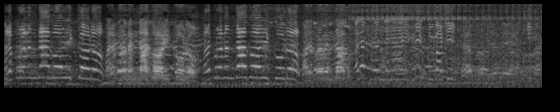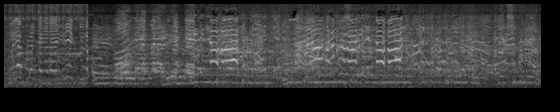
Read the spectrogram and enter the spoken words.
മലപ്പുറം എന്താ കോഴിക്കോട്? മലപ്പുറം എന്താ കോഴിക്കോട്? മലപ്പുറം എന്താ കോഴിക്കോട്? മലപ്പുറം എന്താ മലപ്പുറം ജനതയെ പാർട്ടി മലപ്പുറം ജനതയെ വിളിക്കുക അപേക്ഷിക്കുകയാണ്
